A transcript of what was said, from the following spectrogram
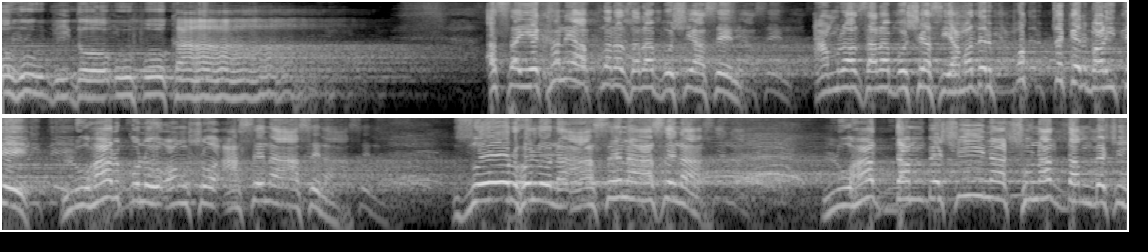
বহুবিধ উপকার। আচ্ছা এখানে আপনারা যারা বসে আছেন, আমরা যারা বসে আছি, আমাদের প্রত্যেকের বাড়িতে লোহার কোনো অংশ আছে না আছে না? জোর হলো না, আছে না আছে না? লোহার দাম বেশি না সোনার দাম বেশি?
